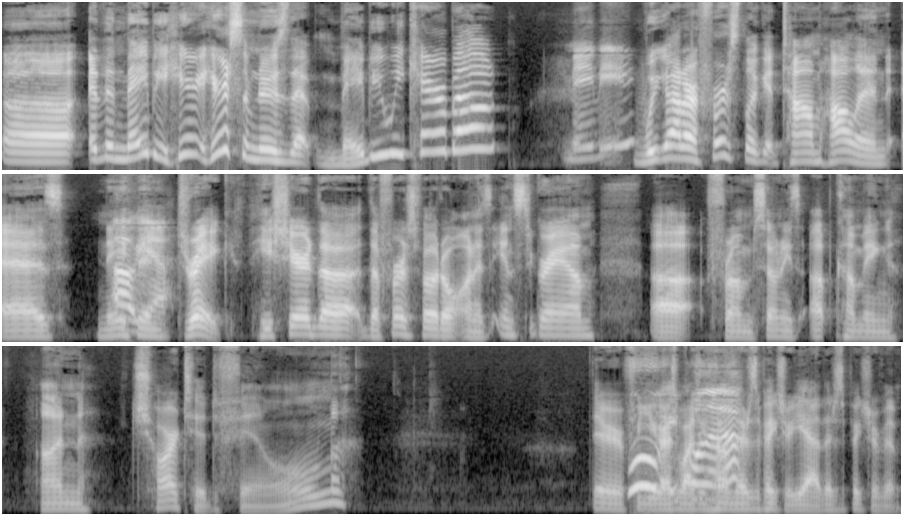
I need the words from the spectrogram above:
Uh, and then maybe here here's some news that maybe we care about. Maybe. We got our first look at Tom Holland as Nathan yeah. Drake. He shared the the first photo on his Instagram uh, from Sony's upcoming Uncharted film. There for Woo, you guys you watching home. There's a picture. Yeah, there's a picture of him.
